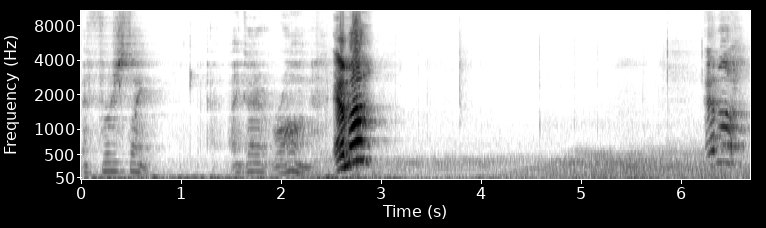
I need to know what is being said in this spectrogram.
At first, like, I got it wrong. Emma? Emma? Emma?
